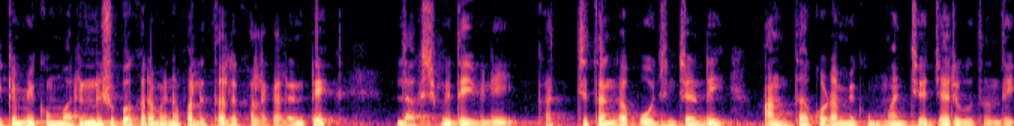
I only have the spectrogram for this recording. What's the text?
ఇక మీకు మరిన్ని శుభకరమైన ఫలితాలు కలగాలంటే లక్ష్మీదేవిని ఖచ్చితంగా పూజించండి. అంతా కూడా మీకు మంచి జరుగుతుంది.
